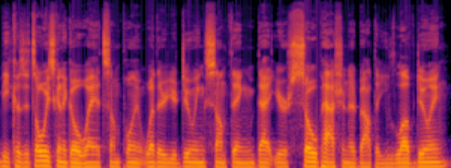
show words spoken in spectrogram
because it's always going to go away at some point whether you're doing something that you're so passionate about that you love doing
